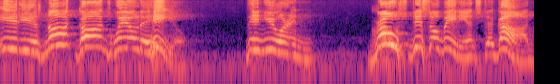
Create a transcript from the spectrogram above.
it is not God's will to heal, then you are in gross disobedience to God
